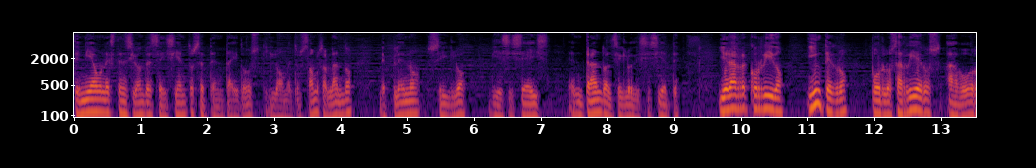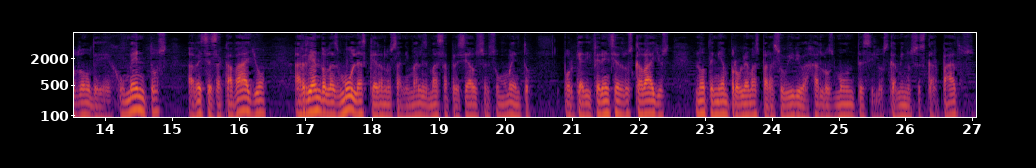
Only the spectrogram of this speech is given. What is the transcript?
tenía una extensión de 672 kilómetros. Estamos hablando de pleno siglo XVI, entrando al siglo XVII. Y era recorrido íntegro por los arrieros a bordo de jumentos, a veces a caballo, arriando las mulas, que eran los animales más apreciados en su momento, porque a diferencia de los caballos, no tenían problemas para subir y bajar los montes y los caminos escarpados.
